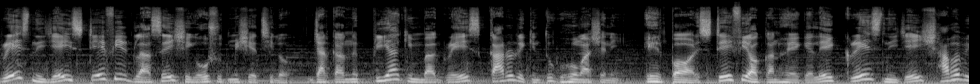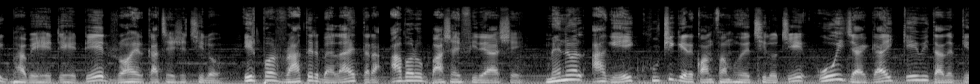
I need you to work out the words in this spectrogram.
গ্রেস নিজেই স্টেফির গ্লাসে সেই ওষুধ মিশিয়েছিল, যার কারণে প্রিয়া কিংবা গ্রেস কারোরই কিন্তু ঘুম আসেনি। এরপর স্টেফি অজ্ঞান হয়ে গেলে গ্রেস নিজেই স্বাভাবিকভাবে হেঁটে হেঁটে রয়ের কাছে এসেছিল। এরপর রাতের বেলায় তারা আবারও বাসায় ফিরে আসে। ম্যানুয়াল আগেই খুঁচি গেড়ে কনফার্ম হয়েছিল যে ওই জায়গায় কেউই তাদেরকে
